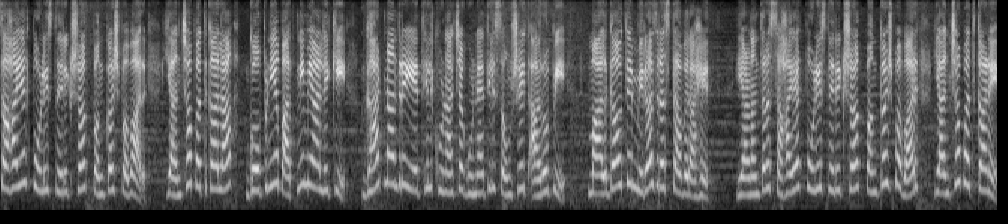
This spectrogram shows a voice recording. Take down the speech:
सहाय्यक पोलीस निरीक्षक पंकज पवार यांच्या पथकाला गोपनीय बातमी मिळाली की घाटनांद्रे येथील खुनाच्या गुन्ह्यातील संशयित आरोपी मालगाव ते मिरज रस्त्यावर आहेत. यानंतर सहाय्यक पोलीस निरीक्षक पंकज पवार यांच्या पथकाने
